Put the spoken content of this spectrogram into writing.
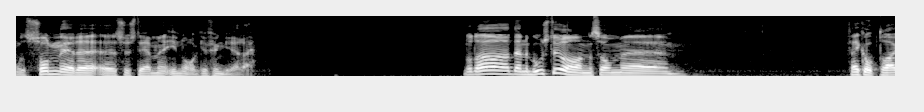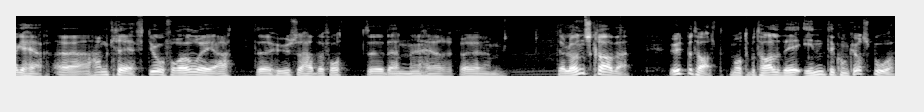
Og Sånn er det systemet i Norge fungerer. Når da denne bostyreren som eh, fikk oppdraget her, eh, han krevde jo for øvrig at eh, huset hadde fått eh, denne her eh, det lønnskravet utbetalt. Måtte betale det inn til konkursboet.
